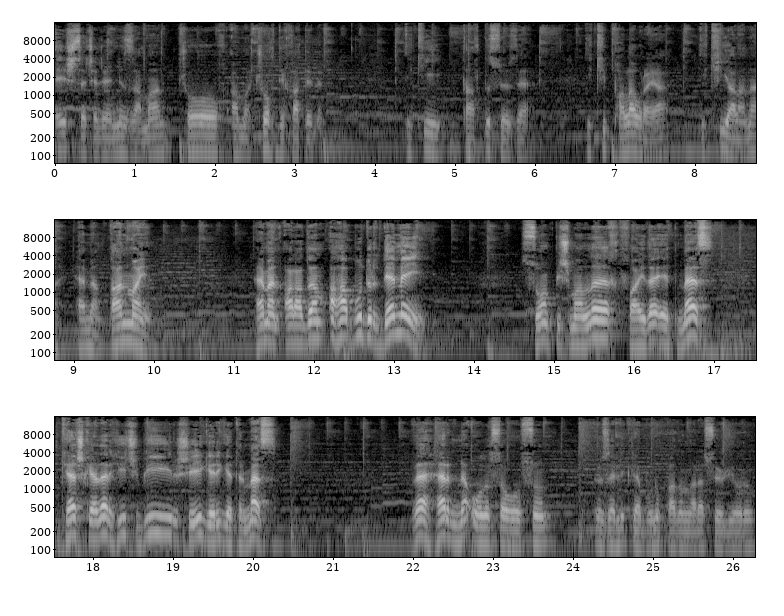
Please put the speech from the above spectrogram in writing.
eş seçeceğiniz zaman çok ama çok dikkat edin. İki tatlı söze, iki palavraya, iki yalana hemen kanmayın. Hemen aradığım aha budur demeyin. Son pişmanlık fayda etmez. Keşkeler hiçbir şeyi geri getirmez. Ve her ne olursa olsun özellikle bunu kadınlara söylüyorum.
